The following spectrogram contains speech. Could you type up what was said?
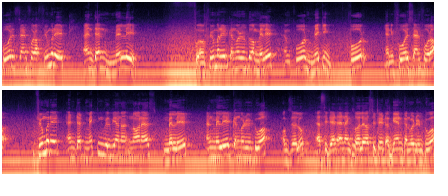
four stand for a fumarate and then malate fumarate convert into a malate and four making four यानी four stand for a fumarate and that making will be known as malate and malate convert into a oxaloacetate and oxaloacetate again convert into a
